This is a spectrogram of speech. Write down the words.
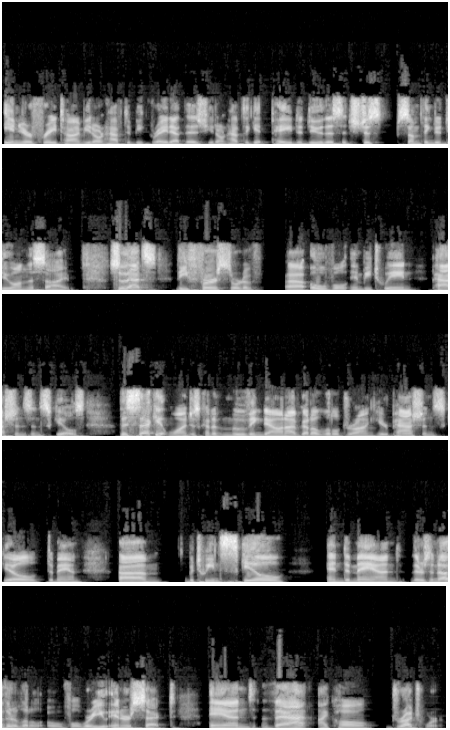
in your free time. You don't have to be great at this. You don't have to get paid to do this. It's just something to do on the side. So that's the first sort of uh, oval in between passions and skills. The second one, just kind of moving down, I've got a little drawing here passion, skill, demand. Um, between skill and demand, there's another little oval where you intersect. And that I call drudge work.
